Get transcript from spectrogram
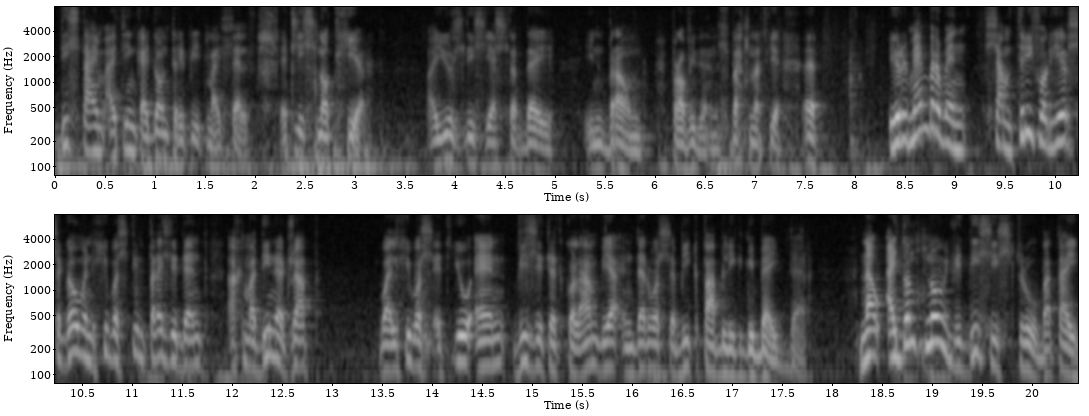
This time, I think I don't repeat myself, at least not here. I used this yesterday in Brown, Providence, but not here. Uh, you remember when some three, four years ago, when he was still president, Ahmadinejad, while he was at UN, visited Columbia, and there was a big public debate there. Now, I don't know if this is true, but I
